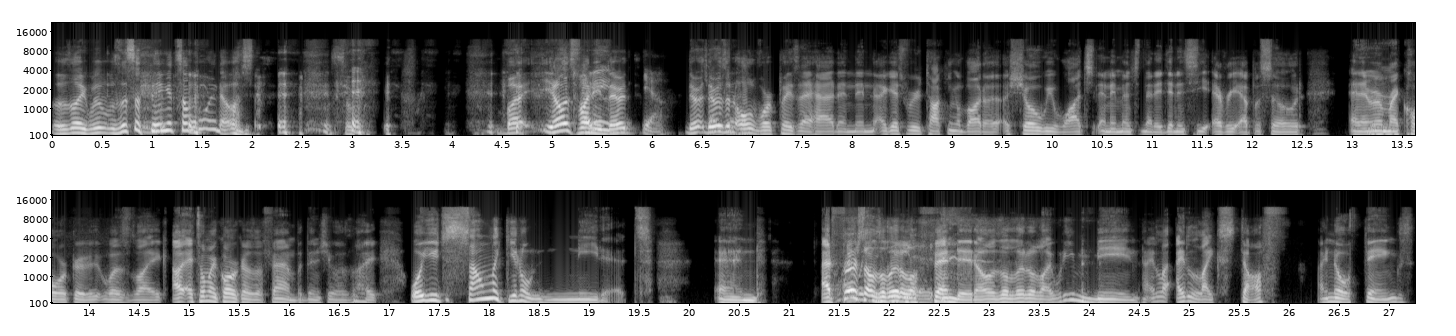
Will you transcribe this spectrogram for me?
was like, was, this a thing at some point? I was so. But you know it's funny? I mean, there, yeah, there, there was an old workplace I had, and then I guess we were talking about a, a show we watched, and they mentioned that I didn't see every episode. And I remember Mhm. my coworker was like, I, I told my coworker I was a fan, but then she was like, "Well, you just sound like you don't need it." And at first, I was a little offended. I was a little like, "What do you mean? I li- I like stuff. I know things."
